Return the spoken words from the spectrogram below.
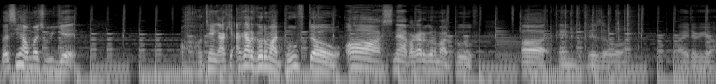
Let's see how much we get. Oh, dang. I, I gotta go to my booth, though. Oh, snap. I gotta go to my booth. Uh, invisible. Alright, there we go.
